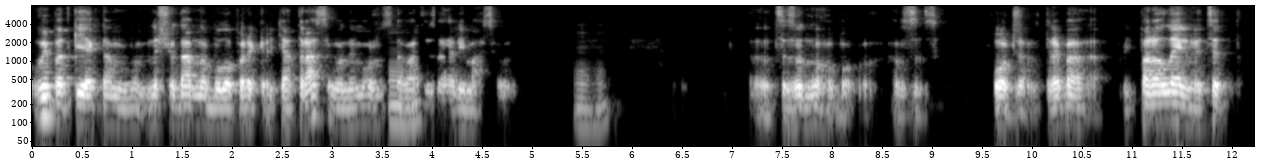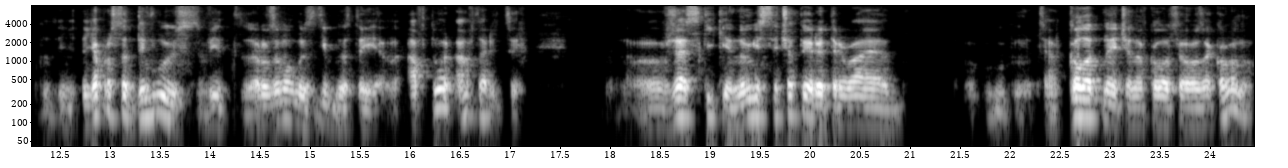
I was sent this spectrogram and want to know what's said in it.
випадки, як там нещодавно було перекриття траси, вони можуть ставати взагалі масовими. Угу. Це з одного боку. Отже, треба паралельно. Це я просто дивуюсь від розумових здібностей автор, авторів цих. Вже скільки? Ну, місяці чотири триває ця колотнеча навколо цього закону,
